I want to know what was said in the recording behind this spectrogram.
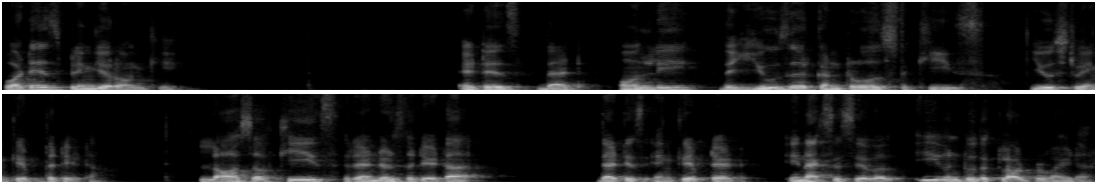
What is bring your own key? It is that only the user controls the keys used to encrypt the data. Loss of keys renders the data that is encrypted inaccessible even to the cloud provider.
